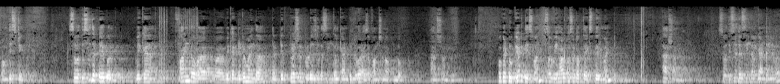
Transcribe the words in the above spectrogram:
from this table. So this is the table we can find the we can determine the the diffraction produced in the single cantilever as a function of load as shown here. Okay, to get this one, so we have to set up the experiment as shown here. So this is the single cantilever,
